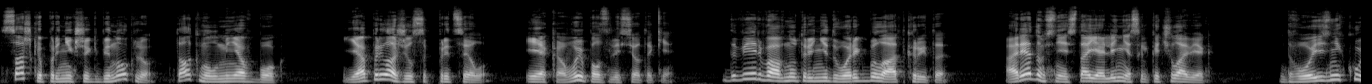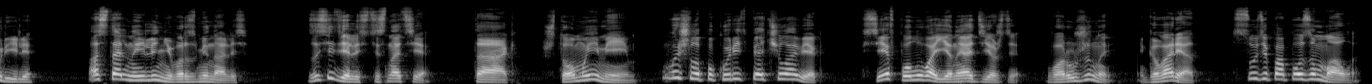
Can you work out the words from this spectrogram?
Сашка, приникший к биноклю, толкнул меня в бок. Я приложился к прицелу. Эко, выползли все-таки. Дверь во внутренний дворик была открыта, а рядом с ней стояли несколько человек. Двое из них курили, остальные лениво разминались. Засиделись в тесноте. Так, что мы имеем? Вышло покурить пять человек, все в полувоенной одежде, вооружены. Говорят, судя по позам мало.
